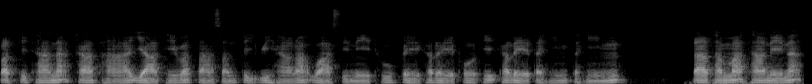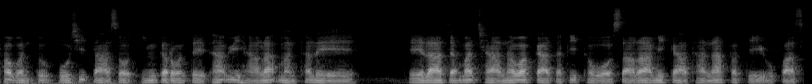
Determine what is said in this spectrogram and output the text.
ปฏิทานคาถายาเทวตาสันติวิหารวาสินีทูเปคะเรโพธิคะเรตหิงตหิงง ตาธรรมทาเนนะพระวันตุปูชิตาโสถิงกโรนเตทะวิหารมันทะเล เทราจะมัชชานวกาจะพิกโวสารามิกาธานปฏิอุปาส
